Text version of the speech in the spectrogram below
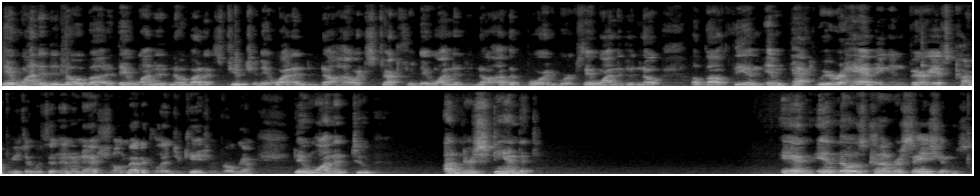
They wanted to know about it. They wanted to know about its future. They wanted to know how it's structured. They wanted to know how the board works. They wanted to know about the impact we were having in various countries. It was an international medical education program. They wanted to understand it. And in those conversations,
